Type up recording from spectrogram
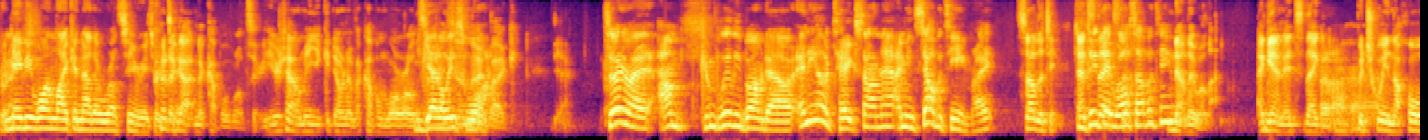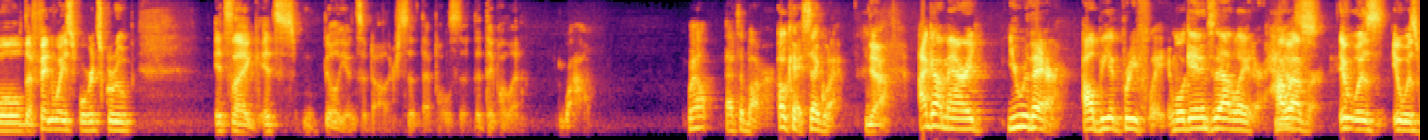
And maybe won like another World Series. or could have gotten a couple World Series. You're telling me you could don't have a couple more World You Series? You get at least one. Like. So anyway, I'm completely bummed out. Any other takes on that? I mean, sell the team, right? Sell the team. Do you think they will sell the team? No, they will not. Again, it's like Uh. between the whole the Fenway Sports Group, it's like it's billions of dollars that that pulls that they pull in. Wow. Well, that's a bummer. Okay, segue. Yeah. I got married. You were there, i'll albeit briefly, and we'll get into that later. However, Yes. it was it was.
